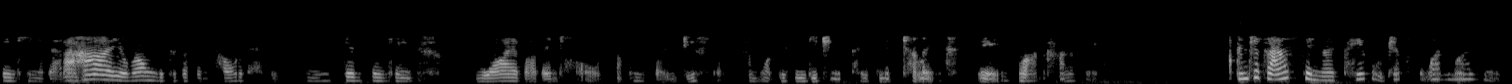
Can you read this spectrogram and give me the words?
thinking about, aha, you're wrong because I've been told about this. And instead thinking, why have I been told something so different from what this Indigenous person is telling me right in front of me? And just asking those people just for one moment,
